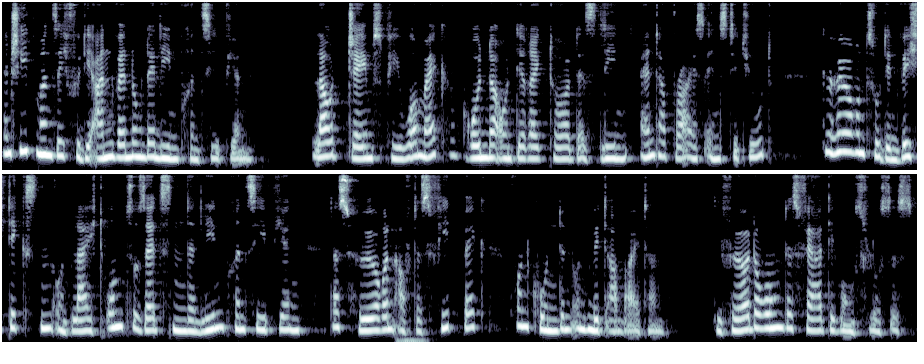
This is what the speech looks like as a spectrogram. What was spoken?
entschied man sich für die Anwendung der Lean-Prinzipien. Laut James P. Womack, Gründer und Direktor des Lean Enterprise Institute, gehören zu den wichtigsten und leicht umzusetzenden Lean-Prinzipien das Hören auf das Feedback von Kunden und Mitarbeitern, die Förderung des Fertigungsflusses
